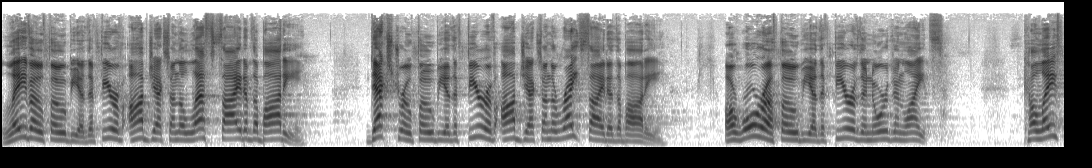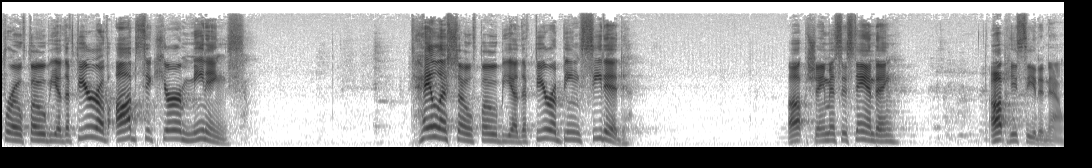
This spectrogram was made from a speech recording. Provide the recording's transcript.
Lavophobia, the fear of objects on the left side of the body. Dextrophobia, the fear of objects on the right side of the body. Auroraphobia, the fear of the northern lights. Calaphrophobia, the fear of obscure meanings. Talassophobia, the fear of being seated. Up, Seamus is standing. Up, he's seated now.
